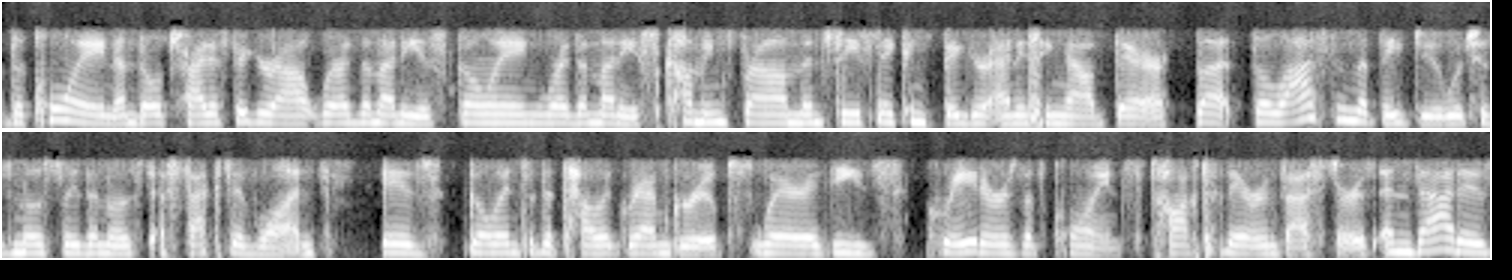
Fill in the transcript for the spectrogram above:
the coin and they'll try to figure out where the money is going, where the money is coming from, and see if they can figure anything out there. But the last thing that they do, which is mostly the most effective one, is go into the Telegram groups where these creators of coins talk to their investors. And that is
